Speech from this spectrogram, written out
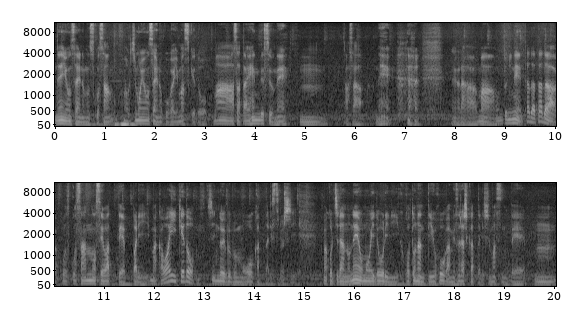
ね4歳の息子さん、まあ、うちも4歳の子がいますけど。まあ朝大変ですよね。うん。朝ね。だからまあ本当にねただただお子さんの世話ってやっぱりまあ可愛いけどしんどい部分も多かったりするし、まあ、こちらのね思い通りにいくことなんていう方が珍しかったりしますのでうん。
